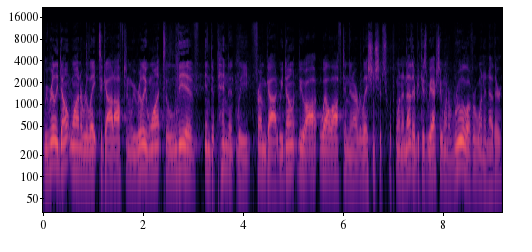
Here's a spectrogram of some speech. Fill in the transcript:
we really don't want to relate to God often. We really want to live independently from God. We don't do well often in our relationships with one another because we actually want to rule over one another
